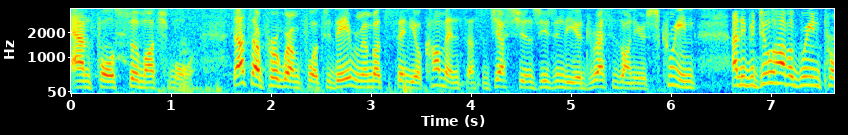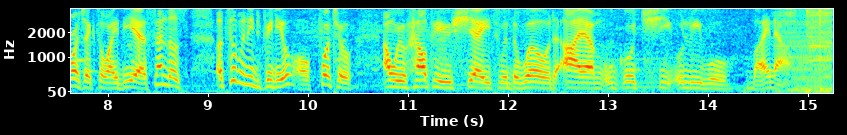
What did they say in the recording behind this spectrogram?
and for so much more. That's our program for today. Remember to send your comments and suggestions using the addresses on your screen. And if you do have a green project or idea, send us a two-minute video or photo and we'll help you share it with the world. I am Ugochi Oluigbo. Bye now.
